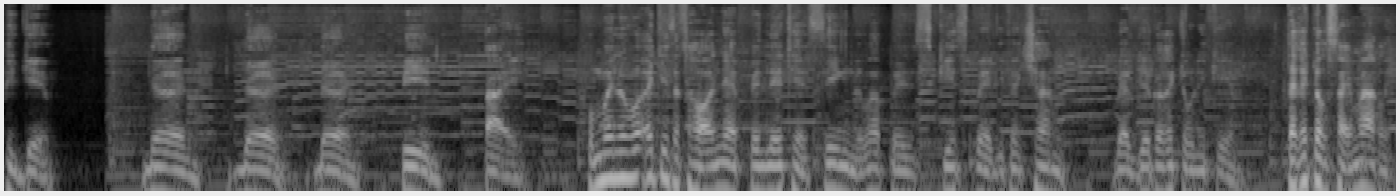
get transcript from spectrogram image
ผิดเกม เดินเดินเดิน ปีนไต่ผมไม่รู้ว่าไอ้ที่สะท้อนเนี่ย เป็นเรเท c ซิ่งหรือว่าเป็นสกินสเปซ e ิเฟ c ชันแบบเดียวกับกระจกในเกม แต่กระจกใสมากเลย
